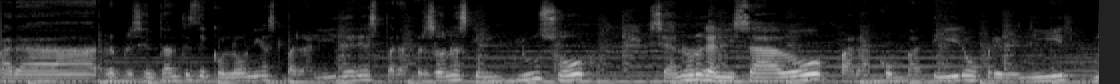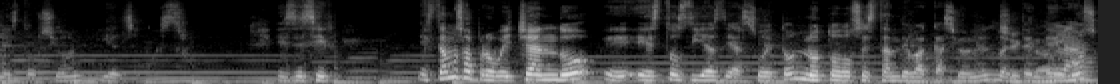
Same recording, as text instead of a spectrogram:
para representantes de colonias, para líderes, para personas que incluso se han organizado para combatir o prevenir la extorsión y el secuestro. Es decir, estamos aprovechando eh, estos días de asueto, no todos están de vacaciones, lo entendemos,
